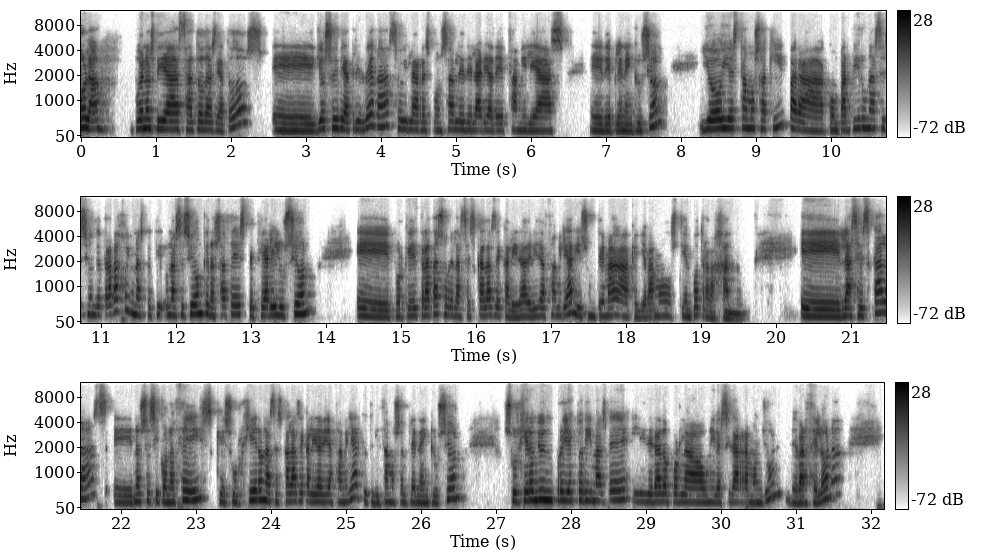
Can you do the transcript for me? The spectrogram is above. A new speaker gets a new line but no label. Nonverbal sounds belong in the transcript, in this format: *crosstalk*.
Hola, buenos días a todas y a todos. Eh, yo soy Beatriz Vega, soy la responsable del área de familias eh, de plena inclusión y hoy estamos aquí para compartir una sesión de trabajo y una, sesión que nos hace especial ilusión eh, porque trata sobre las escalas de calidad de vida familiar y es un tema que llevamos tiempo trabajando. las escalas, no sé si conocéis, que surgieron las escalas de calidad de vida familiar que utilizamos en plena inclusión, surgieron de un proyecto de I+.D. liderado por la Universidad Ramon Llull de Barcelona,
